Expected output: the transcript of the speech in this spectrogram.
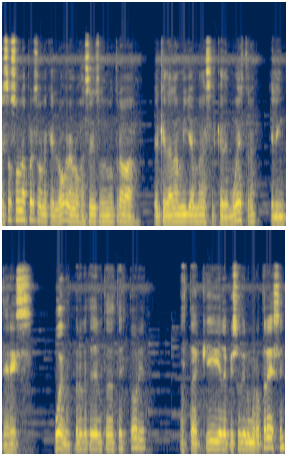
Esas son las personas que logran los ascensos en los trabajos, el que da la milla más, el que demuestra el interés. Bueno, espero que te haya gustado esta historia. Hasta aquí el episodio número 13.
